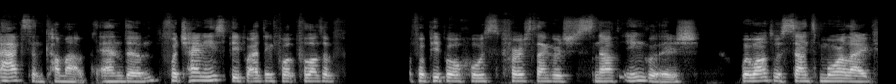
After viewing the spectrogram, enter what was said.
accent come up, and um, for Chinese people, I think for for lots of for people whose first language is not English, we want to sound more like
